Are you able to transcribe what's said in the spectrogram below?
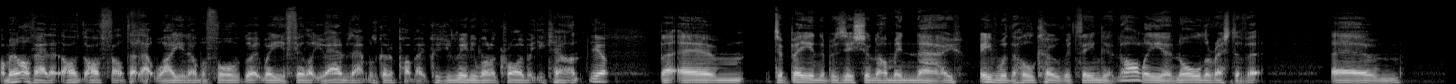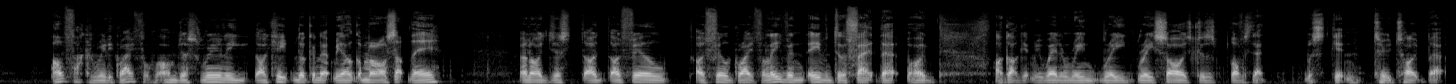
I mean, I've had it, I've, I've felt it that way, you know, before, where you feel like your arms out was going to pop out because you really want to cry, but you can't. Yep. But um, to be in the position I'm in now, even with the whole COVID thing and Ollie and all the rest of it, um, I'm fucking really grateful. I'm just really. I keep looking at my Uncle Morris up there, and I just I, I feel I feel grateful, even even to the fact that I I got to get my wedding ring re resized because obviously that was getting too tight. But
